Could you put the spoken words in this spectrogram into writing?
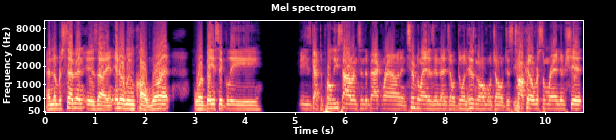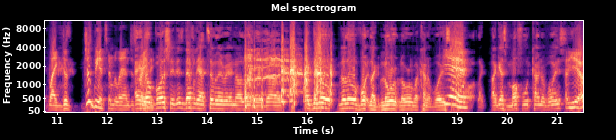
And number seven is uh, an interlude called Warrant, where basically he's got the police sirens in the background, and Timbaland is in that joint doing his normal joint, just talking over some random shit, like just just being Timbaland, just Hey, crazy. no bullshit. This definitely had Timbaland written all over it, dog. like the little, the little voice, like lower, lower kind of voice. Yeah. Like I guess muffled kind of voice. yeah.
